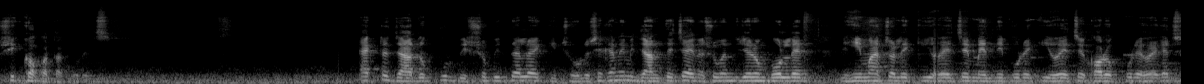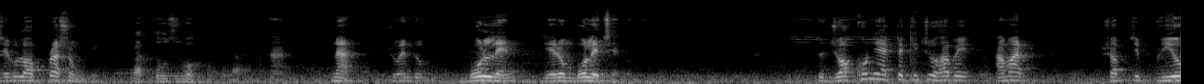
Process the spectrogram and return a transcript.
শিক্ষকতা করেছি। একটা যাদবপুর বিশ্ববিদ্যালয়ে কিছু হলো সেখানে আমি জানতে চাই না। শুভেন্দু যেরকম বললেন যে হিমাচলে কি হয়েছে মেদিনীপুরে কি হয়েছে খড়গপুরে হয়ে গেছে সেগুলো অপ্রাসঙ্গিক। প্রাপ্ত বসুর বক্তব্য হ্যাঁ। না শুভেন্দু বললেন যে এরম বলেছেন উনি। তো যখনই একটা কিছু হবে আমার সবচেয়ে প্রিয়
